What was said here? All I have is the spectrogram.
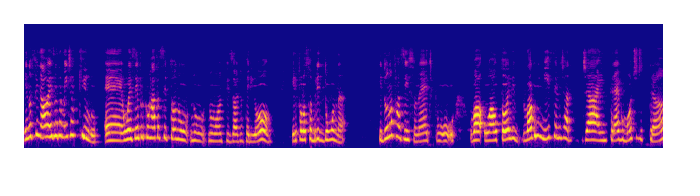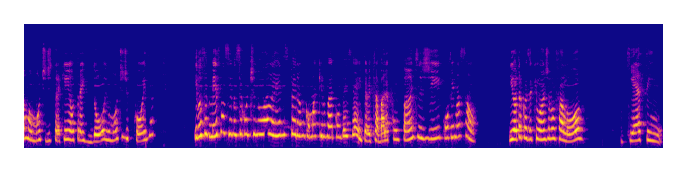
E no final é exatamente aquilo. É, um exemplo que o Rafa citou no, no, no episódio anterior, ele falou sobre Duna. E Duna faz isso, né? Tipo, o, o, autor, ele, logo no início, ele já, já entrega um monte de trama, um monte de quem é o traidor e um monte de coisa. E você, mesmo assim, você continua lendo, esperando como aquilo vai acontecer. Então, ele trabalha com punches de confirmação. E outra coisa que o Ângelo falou, que é, assim,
